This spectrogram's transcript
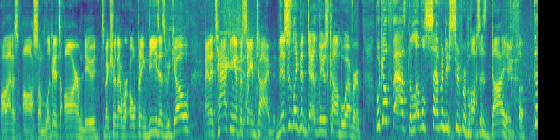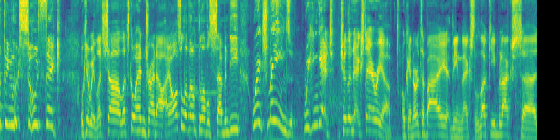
Oh, that is awesome. Look at its arm, dude. Let's make sure that we're opening these as we go and attacking at the same time. This is like the deadliest combo ever. Look how fast the level 70 super boss is dying. That thing looks so sick. Okay, wait, let's uh, let's go ahead and try it out. I also leveled up to level 70, which means we can get to the next area. Okay, in order to buy the next Lucky Blocks, uh,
